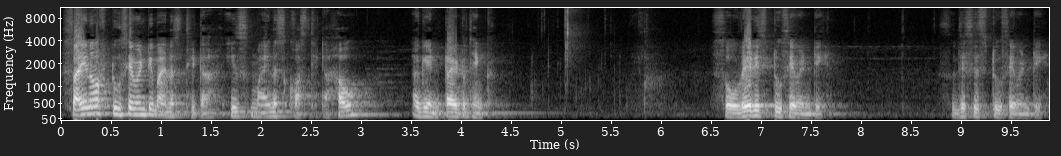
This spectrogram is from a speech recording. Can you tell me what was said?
Sine of 270 minus theta is minus cos theta. How? Again, try to think. So where is 270? So this is 270.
